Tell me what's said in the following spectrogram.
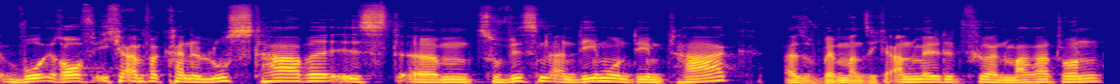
worauf ich einfach keine Lust habe, ist ähm, zu wissen, an dem und dem Tag, also wenn man sich anmeldet für einen Marathon,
